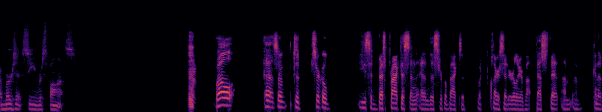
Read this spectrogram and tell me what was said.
emergency response. Well, uh, so to circle you said best practice and, and to circle back to what Clare said earlier about best fit, I'm, I'm gonna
